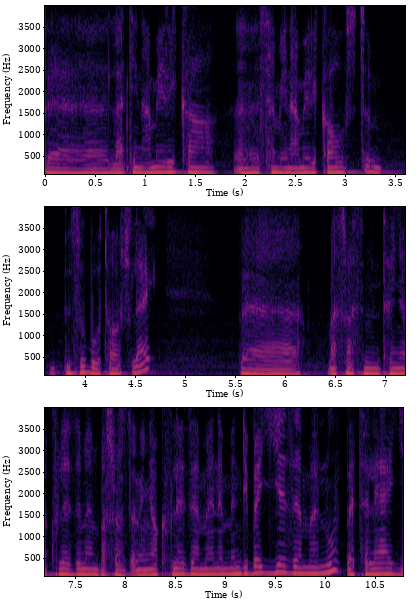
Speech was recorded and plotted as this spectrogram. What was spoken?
በላቲን አሜሪካ ሰሜን አሜሪካ ውስጥ ብዙ ቦታዎች ላይ በ18ኛው ክፍለ ዘመን በ19ኛው ክፍለ ዘመንም እንዲህ በየዘመኑ በተለያየ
